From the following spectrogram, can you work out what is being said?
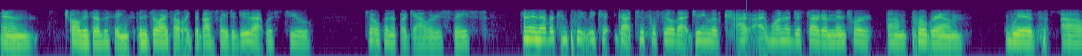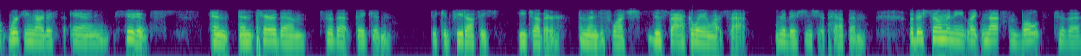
and all these other things. And so i felt like the best way to do that was to to open up a gallery space. And I never completely got to fulfill that dream of I, I wanted to start a mentor um, program with uh, working artists and students, and and pair them so that they could they could feed off each each other, and then just watch just back away and watch that relationship happen. But there's so many like nuts and bolts to the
